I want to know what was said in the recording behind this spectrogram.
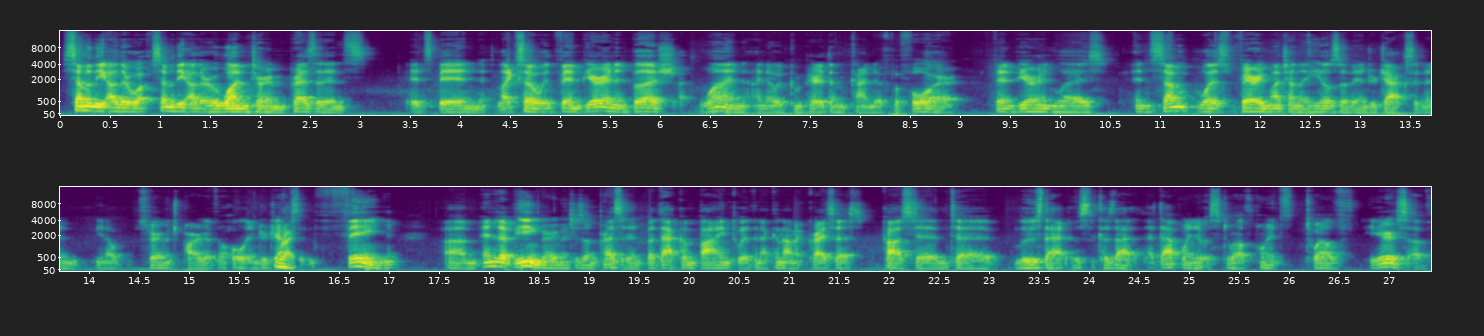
some of the other some of the other one-term presidents. It's been like so with Van Buren and Bush. One, I know we've compared them kind of before. Van Buren was in some was very much on the heels of Andrew Jackson, and you know was very much part of the whole Andrew Jackson thing. Um, ended up being very much his own president, but that combined with an economic crisis caused him to lose that. It was because that at that point it was twelve points, twelve years of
